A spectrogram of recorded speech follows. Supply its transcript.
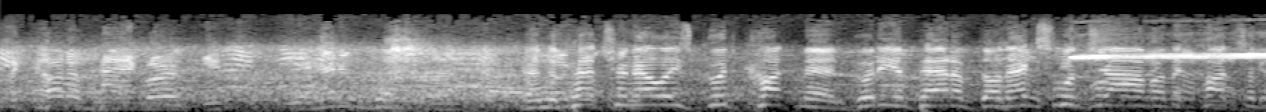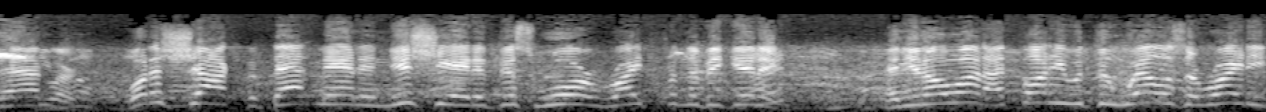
On the cut of Hagler. And the Petronelli's good cut men. Goody and Pat have done excellent job on the cuts of Hagler. What a shock that that man initiated this war right from the beginning. And you know what? I thought he would do well as a righty.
